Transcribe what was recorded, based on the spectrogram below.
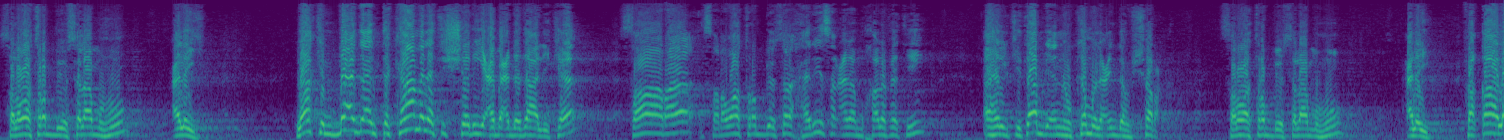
صلوات ربي وسلامه عليه. لكن بعد أن تكاملت الشريعة بعد ذلك صار صلوات ربي وسلامه حريصا على مخالفة أهل الكتاب لأنه كمل عنده الشرع. صلوات ربي وسلامه عليه. فقال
